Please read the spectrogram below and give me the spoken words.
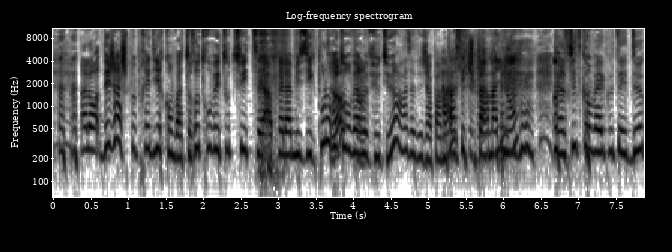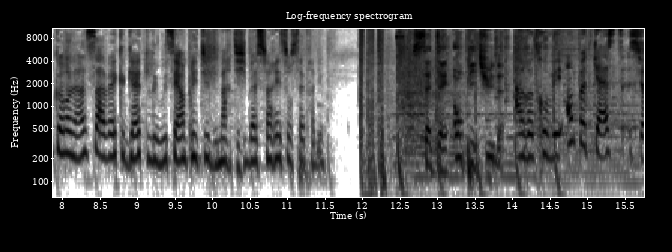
Alors déjà, je peux prédire qu'on va te retrouver tout de suite après la musique pour le retour vers le futur. hein, c'est déjà pas À mal. part si tu pars maintenant. Et ensuite, qu'on va écouter deux Coronas avec Get Loose et Amplitude mardi. Belle soirée sur cette radio. C'était Amplitude. À retrouver en podcast sur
